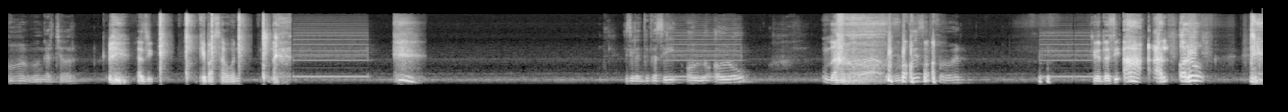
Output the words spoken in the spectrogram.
Oh, el buen garchador. Así. ¿Qué pasa, weón? Y se contesta así, olo, olo. No. También puede ser, po, weón. Si te así, ¡ah! ¡Al oro!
